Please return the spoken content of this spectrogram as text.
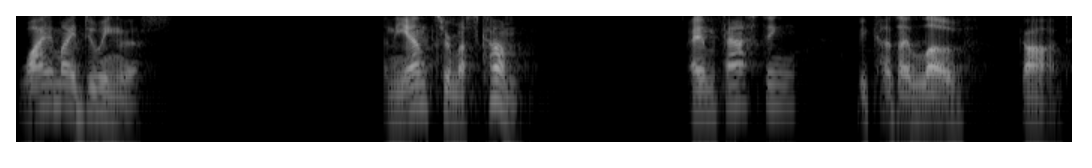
Why am I doing this? And the answer must come I am fasting because I love God.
